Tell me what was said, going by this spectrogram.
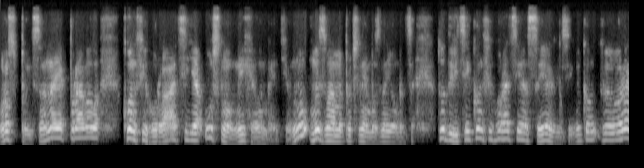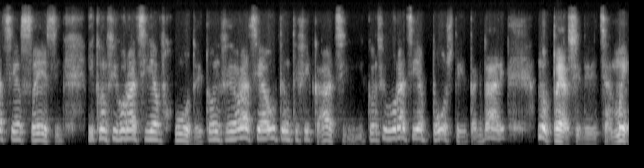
розписана, як правило, конфігурація основних елементів. Ну, ми з вами почнемо знайомитися. Тут дивіться, і конфігурація сервісів, і конфігурація сесій, і конфігурація входу, і конфігурація аутентифікації, і конфігурація пошти і так далі. Ну, перші, дивіться, ми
